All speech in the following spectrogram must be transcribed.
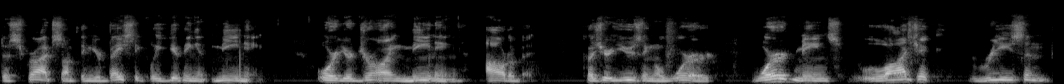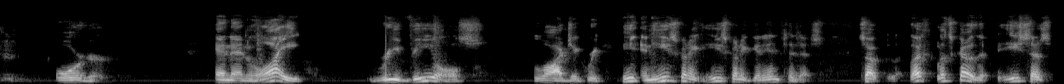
describe something, you're basically giving it meaning or you're drawing meaning out of it because you're using a word. Word means logic, reason, order. And then light reveals logic. He, and he's going to he's going to get into this. So let's let's go. He says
